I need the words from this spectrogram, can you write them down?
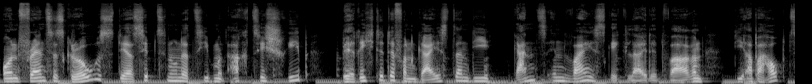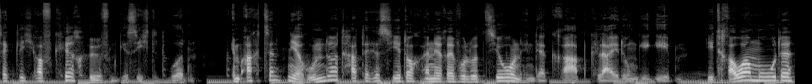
Und Francis Gross, der 1787 schrieb, berichtete von Geistern, die ganz in Weiß gekleidet waren, die aber hauptsächlich auf Kirchhöfen gesichtet wurden. Im 18. Jahrhundert hatte es jedoch eine Revolution in der Grabkleidung gegeben. Die Trauermode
